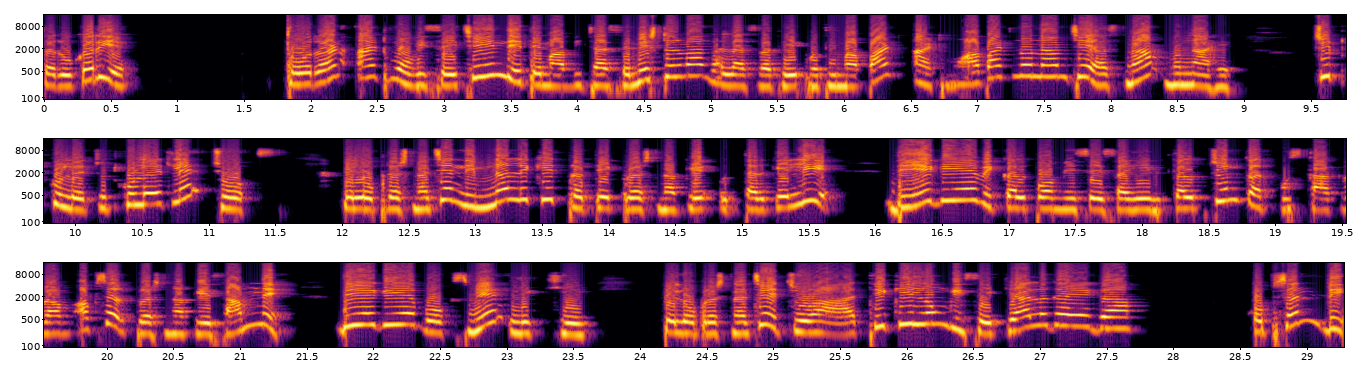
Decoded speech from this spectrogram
શરૂ કરીએ. ધોરણ આઠમો વિષય છે હિન્દી. તેમાં બીજા સેમેસ્ટરમાં ગલાસવાથી પોથીમાં પાઠ. આઠમો આ પાઠનું નામ છે હસના મનાહે. ચુટકુલે ચુટકુલે એટલે જોક્સ. પેલો પ્રશ્ન છે, નિમ્નલિખિત પ્રત્યેક પ્રશ્ન કે ઉત્તર કે લીએ. दिए गए विकल्पों में से सही विकल्प चुनकर उसका क्रम अक्षर प्रश्न के सामने दिए गए बॉक्स में लिखिए पहलो प्रश्न छे, चूहा हाथी की लुंगी से क्या लगाएगा? ऑप्शन डी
